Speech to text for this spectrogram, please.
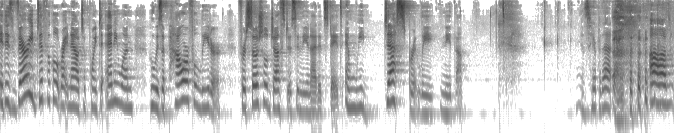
it is very difficult right now to point to anyone who is a powerful leader for social justice in the United States, and we desperately need them. Is here for that. um,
